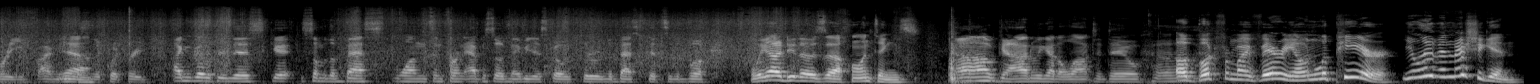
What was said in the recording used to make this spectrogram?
brief. I mean Yeah. this is a quick read. I can go through this, get some of the best ones and for an episode maybe just go through the best bits of the book. We got to do those uh, hauntings. Oh god, we got a lot to do. A book from my very own Lapeer. You live in Michigan.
